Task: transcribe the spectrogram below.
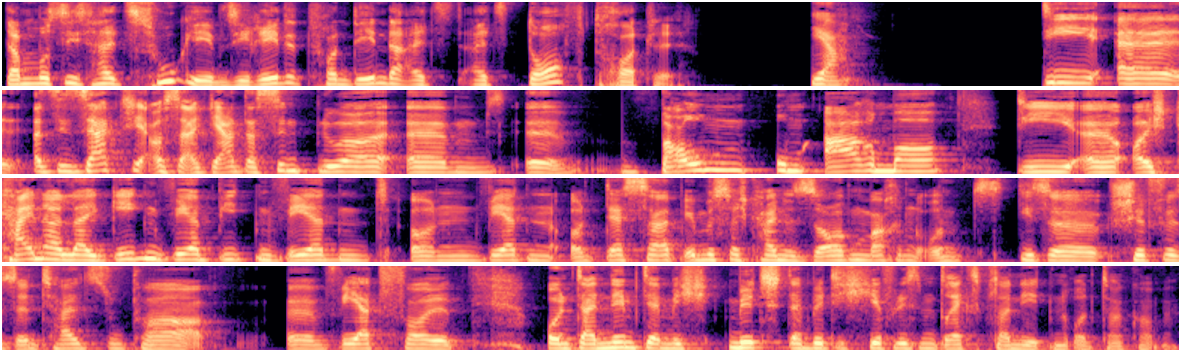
dann muss sie es halt zugeben. Sie redet von denen da als, als Dorftrottel. Ja, die, äh, also sie sagt ja auch, ja, das sind nur ähm, äh, Baumumarmer, die äh, euch keinerlei Gegenwehr bieten werden und werden und deshalb, ihr müsst euch keine Sorgen machen und diese Schiffe sind halt super äh, wertvoll und dann nimmt er mich mit, damit ich hier von diesem Drecksplaneten runterkomme.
